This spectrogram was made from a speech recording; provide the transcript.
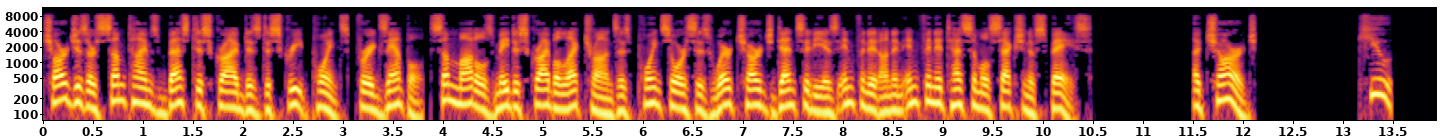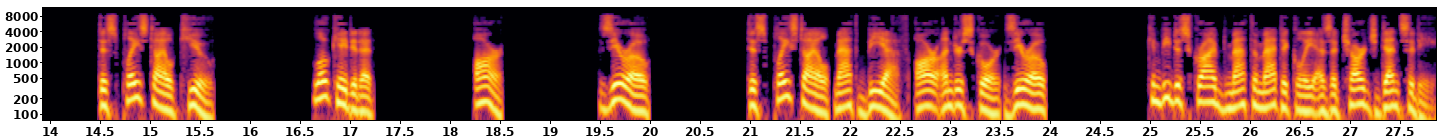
charges are sometimes best described as discrete points, for example, some models may describe electrons as point sources where charge density is infinite on an infinitesimal section of space. A charge q q located at r 0 display style r underscore 0 can be described mathematically as a charge density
